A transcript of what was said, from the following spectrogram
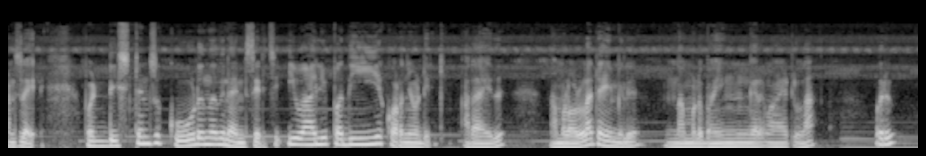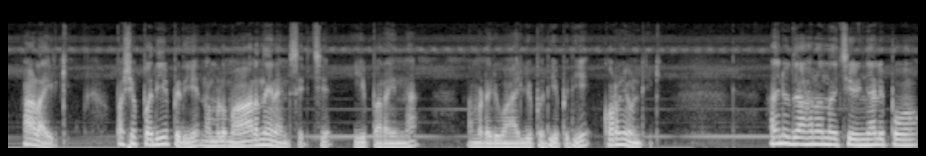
മനസ്സിലായില്ലേ? അപ്പോൾ ഡിസ്റ്റൻസ് കൂടുന്നതിനനുസരിച്ച് ഈ വാല്യൂ പതിയെ കുറഞ്ഞുകൊണ്ടിരിക്കും. അതായത് നമ്മളുള്ള ടൈമിൽ നമ്മൾ ഭയങ്കരമായിട്ടുള്ള ഒരു ആളായിരിക്കും. പക്ഷെ പതിയെ പതിയെ നമ്മൾ മാറുന്നതിനനുസരിച്ച് ഈ പറയുന്ന നമ്മുടെ ഒരു വാല്യൂ പതിയെ പതിയെ കുറഞ്ഞുകൊണ്ടിരിക്കും. അതിന് ഉദാഹരണം എന്ന് വെച്ച് കഴിഞ്ഞാൽ ഇപ്പോൾ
